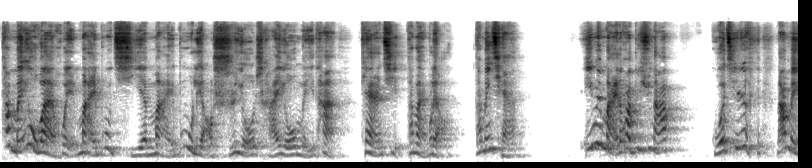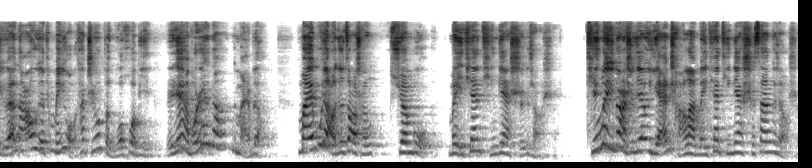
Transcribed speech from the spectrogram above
它没有外汇，买不起，买不了石油、柴油、煤炭、天然气，它买不了，它没钱。因为买的话必须拿国际认，拿美元、拿欧元，他没有，他只有本国货币，人家也不认呢，那买不了，买不了就造成宣布每天停电十个小时，停了一段时间又延长了，每天停电十三个小时，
